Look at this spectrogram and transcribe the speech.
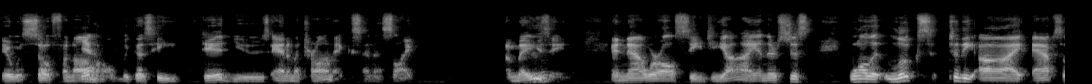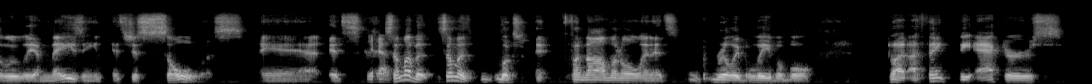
It was so phenomenal because he did use animatronics, and it's like amazing. And now we're all CGI, and there's just while it looks to the eye absolutely amazing, it's just soulless, and it's Yeah. some of it. Some of it looks eh, phenomenal, and it's really believable but I think the actors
